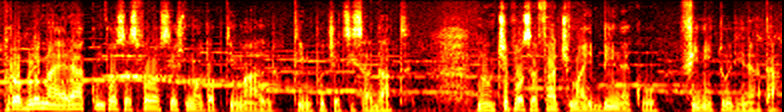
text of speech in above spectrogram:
problema era cum poți să-ți folosești în mod optimal timpul ce ți s-a dat. Nu? Ce poți să faci mai bine cu finitudinea ta.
